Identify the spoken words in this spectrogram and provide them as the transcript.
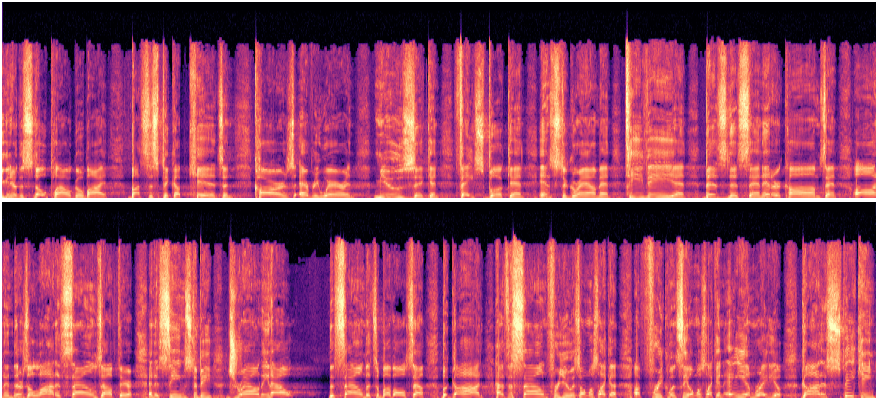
You can hear the snowplow go by, buses pick up kids, and cars everywhere, and music, and Facebook, and Instagram, and TV, and business, and intercoms, and on. And there's a lot of sounds out there, and it seems to be drowning out the sound that's above all sound. But God has a sound for you. It's almost like a, a frequency, almost like an AM radio. God is speaking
